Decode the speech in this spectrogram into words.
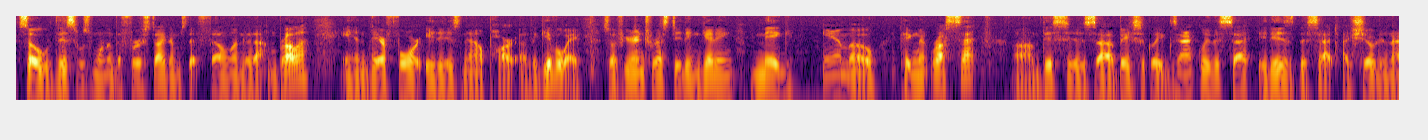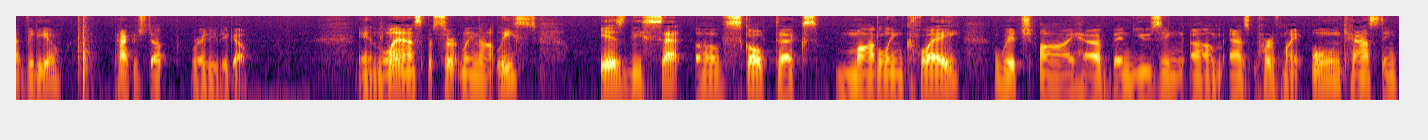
So this was one of the first items that fell under that umbrella, and therefore it is now part of the giveaway. So if you're interested in getting MIG Ammo Pigment Rust set, um, this is uh, basically exactly the set. It is the set I showed in that video, packaged up, ready to go. And last but certainly not least is the set of Sculptex modeling clay which I have been using um, as part of my own casting.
